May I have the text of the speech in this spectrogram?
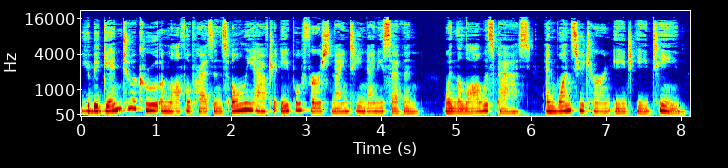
You begin to accrue unlawful presence only after April 1, 1997, when the law was passed and once you turn age 18.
